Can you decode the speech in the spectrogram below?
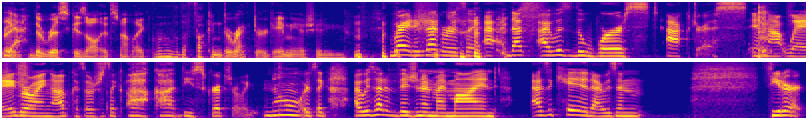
Right? Yeah. The risk is all. It's not like oh the fucking director gave me a shitty. right, exactly. It's like I, that. I was the worst actress in that way growing up because I was just like, oh god, these scripts are like no. It's like I always had a vision in my mind. As a kid, I was in theater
